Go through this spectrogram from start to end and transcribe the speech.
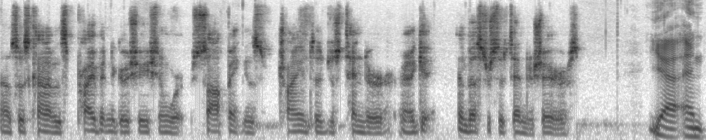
Um, so it's kind of this private negotiation where SoftBank is trying to just tender uh, get investors to tender shares. Yeah, and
